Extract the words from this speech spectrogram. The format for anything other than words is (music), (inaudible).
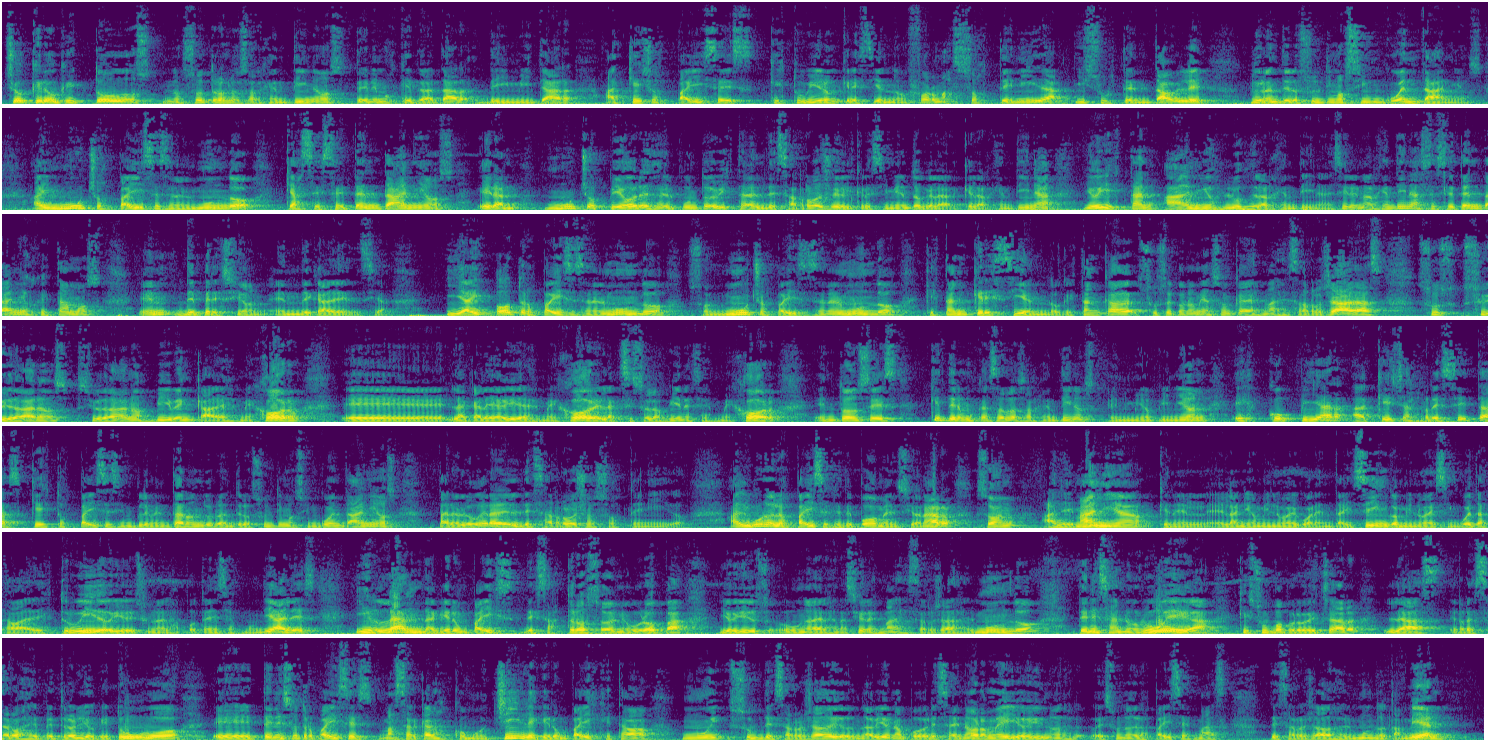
Yo creo que todos nosotros los argentinos tenemos que tratar de imitar aquellos países que estuvieron creciendo en forma sostenida y sustentable durante los últimos 50 años. Hay muchos países en el mundo que hace 70 años eran mucho peores desde el punto de vista del desarrollo y del crecimiento que la, Argentina y hoy están a años luz de la Argentina. Es decir, en Argentina hace 70 años que estamos en depresión, en decadencia. Y hay otros países en el mundo, son muchos países en el mundo, que están creciendo, que están cada, sus economías son cada vez más desarrolladas, sus ciudadanos, ciudadanos viven cada vez mejor, eh, la calidad de vida es mejor, el acceso a los bienes es mejor. Entonces, ¿qué tenemos que hacer los argentinos, en mi opinión? Es copiar aquellas recetas que estos países implementaron durante los últimos 50 años para lograr el desarrollo sostenido. Algunos de los países que te puedo mencionar son Alemania, que en el, el año 1945, 1950 estaba destruido y hoy es una de las potencias mundiales, Irlanda, que era un país desastroso en Europa y hoy es una de las naciones más desarrolladas del mundo, tenés a Noruega, que supo aprovechar las reservas de petróleo que tuvo, eh, tenés otros países más cercanos como Chile, que era un país que estaba muy subdesarrollado y donde había una pobreza enorme y hoy uno, es uno de los países más desarrollados del mundo también.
